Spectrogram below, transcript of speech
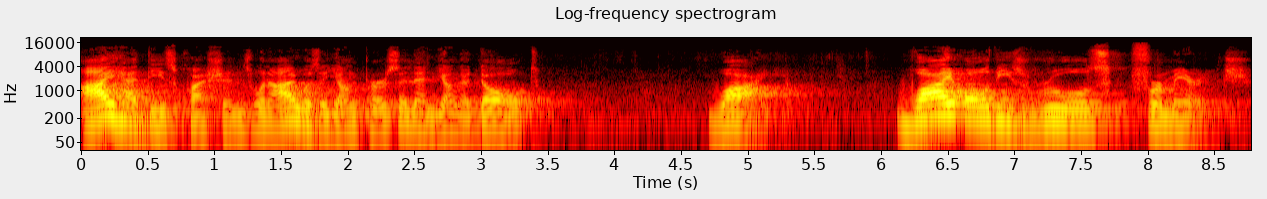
I had these questions when I was a young person and young adult. Why? Why all these rules for marriage?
